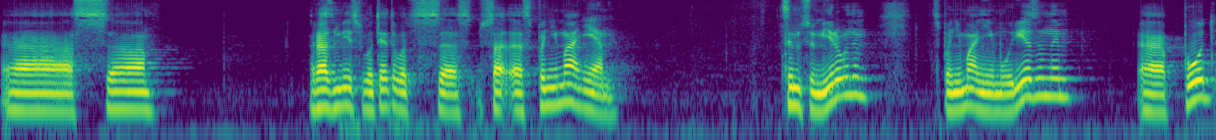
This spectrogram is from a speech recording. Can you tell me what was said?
э, с размес вот это вот с, с, с пониманием цимцумированным, с пониманием урезанным под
